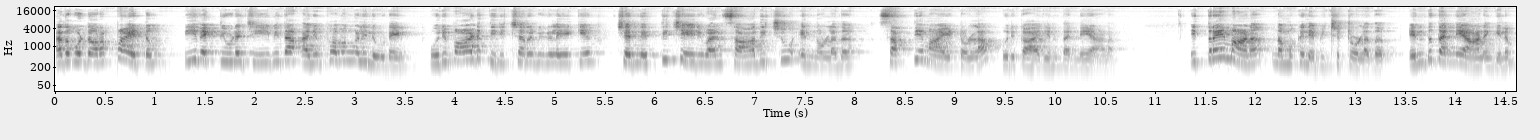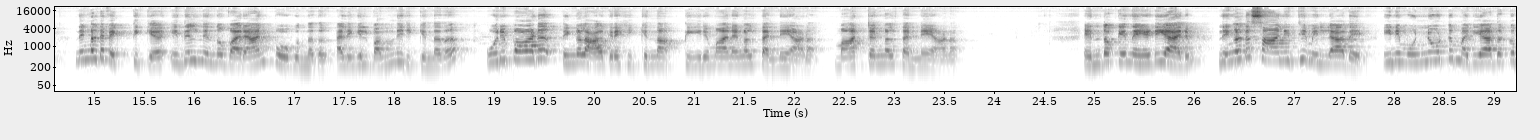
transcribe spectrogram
അതുകൊണ്ട് ഉറപ്പായിട്ടും ഈ വ്യക്തിയുടെ ജീവിത അനുഭവങ്ങളിലൂടെ ഒരുപാട് തിരിച്ചറിവുകളിലേക്ക് ചെന്നെത്തിച്ചേരുവാൻ സാധിച്ചു എന്നുള്ളത് സത്യമായിട്ടുള്ള ഒരു കാര്യം തന്നെയാണ്. ഇത്രയുമാണ് നമുക്ക് ലഭിച്ചിട്ടുള്ളത്. എന്ത് തന്നെയാണെങ്കിലും നിങ്ങളുടെ വ്യക്തിക്ക് ഇതിൽ നിന്ന് വരാൻ പോകുന്നത് അല്ലെങ്കിൽ വന്നിരിക്കുന്നത് ഒരുപാട് നിങ്ങൾ ആഗ്രഹിക്കുന്ന തീരുമാനങ്ങൾ തന്നെയാണ് മാറ്റങ്ങൾ തന്നെയാണ്. എന്തൊക്കെ നേടിയാലും നിങ്ങളുടെ സാന്നിധ്യമില്ലാതെ ഇനി മുന്നോട്ട് മര്യാദയ്ക്ക്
